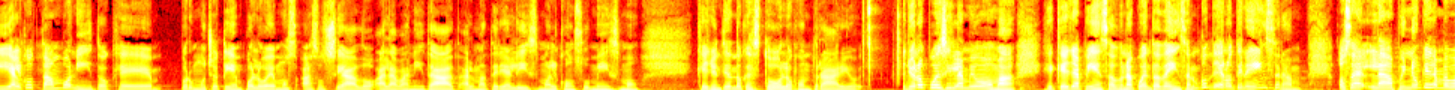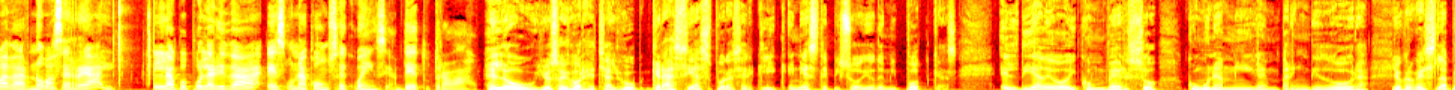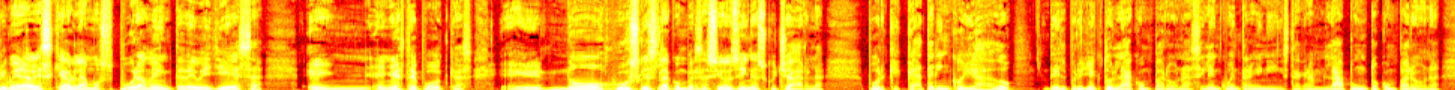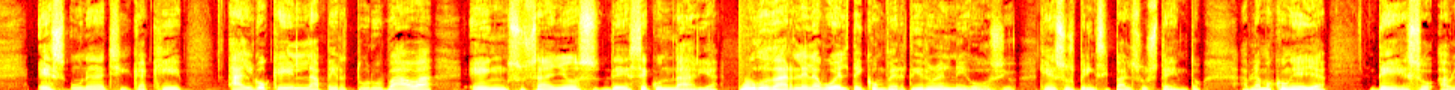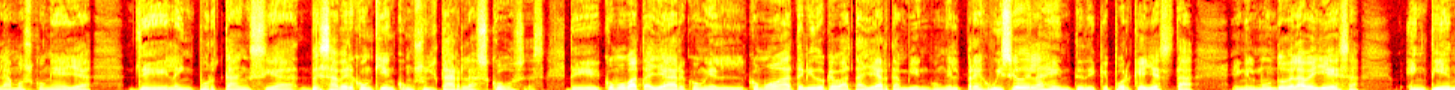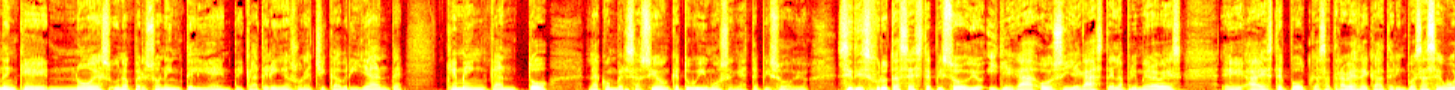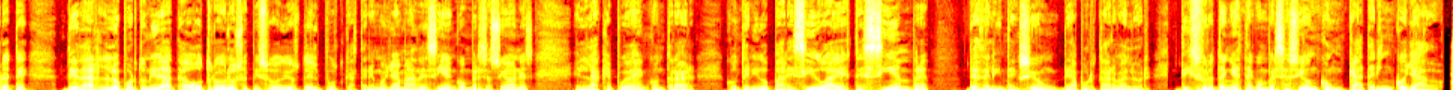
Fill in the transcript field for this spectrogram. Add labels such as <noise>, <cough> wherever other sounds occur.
Y algo tan bonito que por mucho tiempo lo hemos asociado a la vanidad, al materialismo, al consumismo, que yo entiendo que es todo lo contrario. Yo no puedo decirle a mi mamá que, ella piensa de una cuenta de Instagram cuando ella no tiene Instagram. O sea, la opinión que ella me va a dar no va a ser real. La popularidad es una consecuencia de tu trabajo. Hello, yo soy Jorge Chalhub. Gracias por hacer clic en este episodio de mi podcast. El día de hoy converso con una amiga emprendedora. Yo creo que es la primera vez que hablamos puramente de belleza en, en este podcast. Eh, no juzgues la conversación sin escucharla, porque Catherine Collado, del proyecto La Comparona, si la encuentran en Instagram, la.comparona, es una chica que algo que la perturbaba en sus años de secundaria, pudo darle la vuelta y convertirlo en el negocio, que es su principal sustento. Hablamos con ella de eso, hablamos con ella de la importancia de saber con quién consultar las cosas, de cómo batallar con el, cómo ha tenido que batallar también con el prejuicio de la gente de que porque ella está en el mundo de la belleza, entienden que no es una persona inteligente. Catherine es una chica brillante que me encantó la conversación que tuvimos en este episodio. Si disfrutas este episodio y llega, o si llegaste la primera vez eh, a este podcast a través de Catherine, pues asegúrate de darle la oportunidad a otro de los episodios del podcast. Tenemos ya más de 100 conversaciones en las que puedes encontrar contenido parecido a este siempre desde la intención de aportar valor. Disfruten esta conversación con Catherine Collado.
